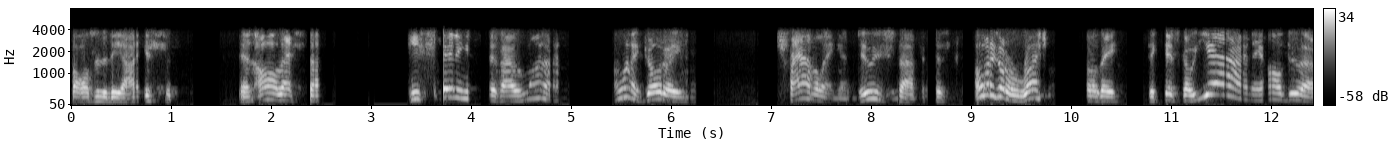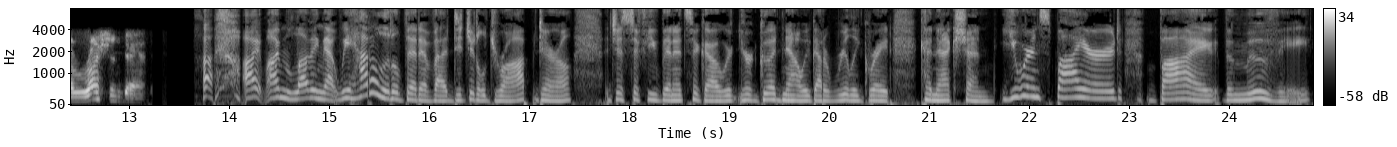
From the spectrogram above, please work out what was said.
falls into the ice and, and all that stuff. He's spinning it because I want to, I want to go to traveling and doing stuff. Because I want to go to Russia. So they, the kids go, yeah, and they all do a Russian dance. I, am loving that. We had a little bit of a digital drop, Derryl, just a few minutes ago. You're good now. We've got a really great connection. You were inspired by the movie,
